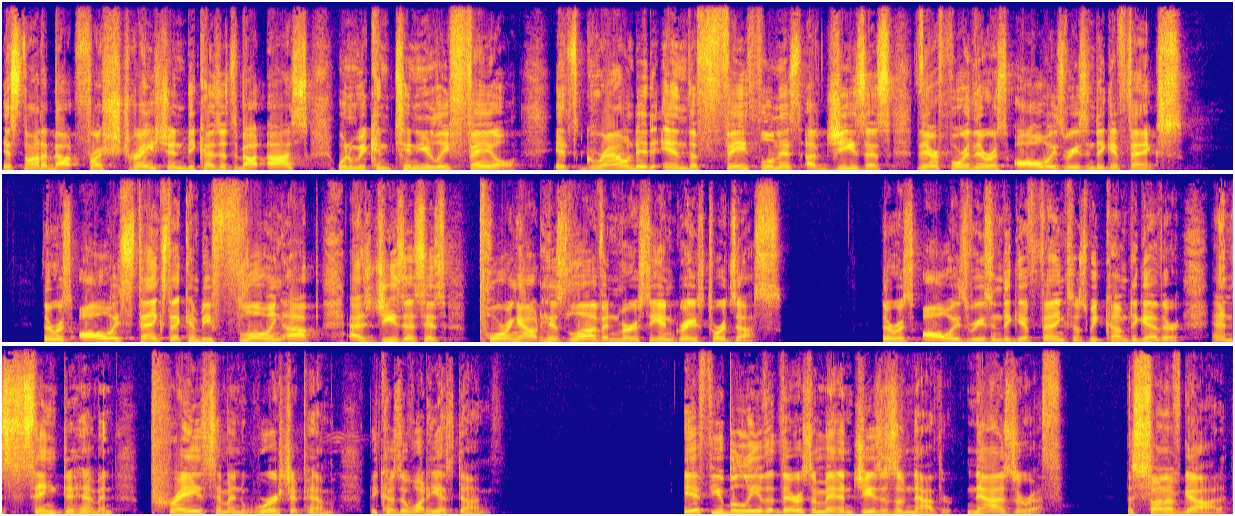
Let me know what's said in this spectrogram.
It's not about frustration because it's about us when we continually fail. It's grounded in the faithfulness of Jesus. Therefore, there is always reason to give thanks. There is always thanks that can be flowing up as Jesus is pouring out his love and mercy and grace towards us. There is always reason to give thanks as we come together and sing to him and praise him and worship him because of what he has done. If you believe that there is a man, Jesus of Nazareth, the Son of God,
